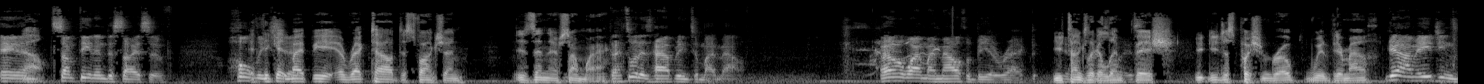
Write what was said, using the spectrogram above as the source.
and No. something indecisive. Holy I think shit! it might be erectile dysfunction is in there somewhere. That's what is happening to my mouth. I don't know why my mouth would be erect. Your tongue's like a limp place. fish. You- You're just pushing rope with your mouth. Yeah, I'm aging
